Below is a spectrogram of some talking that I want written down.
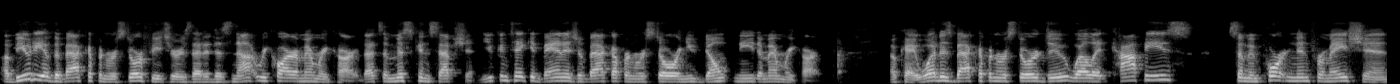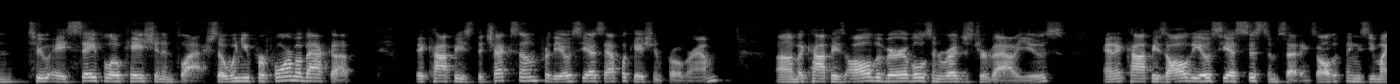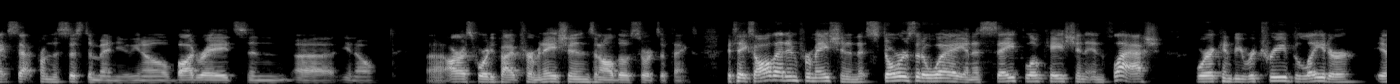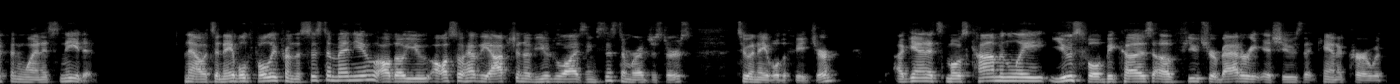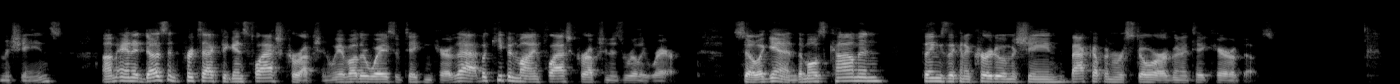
A beauty of the backup and restore feature is that it does not require a memory card. That's a misconception. You can take advantage of backup and restore and you don't need a memory card. Okay, what does backup and restore do? Well, it copies some important information to a safe location in Flash. So when you perform a backup, it copies the checksum for the OCS application program. Um, it copies all the variables and register values, and it copies all the OCS system settings, all the things you might set from the system menu, you know, baud rates and, uh, you know, uh, RS-45 terminations and all those sorts of things. It takes all that information and it stores it away in a safe location in Flash where it can be retrieved later if and when it's needed. Now it's enabled fully from the system menu, although you also have the option of utilizing system registers to enable the feature. Again, it's most commonly useful because of future battery issues that can occur with machines. Um, and it doesn't protect against flash corruption. We have other ways of taking care of that, but keep in mind flash corruption is really rare. So again, the most common things that can occur to a machine, backup and restore are going to take care of those.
